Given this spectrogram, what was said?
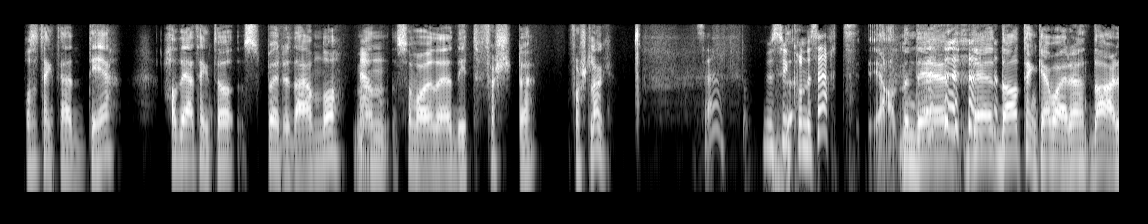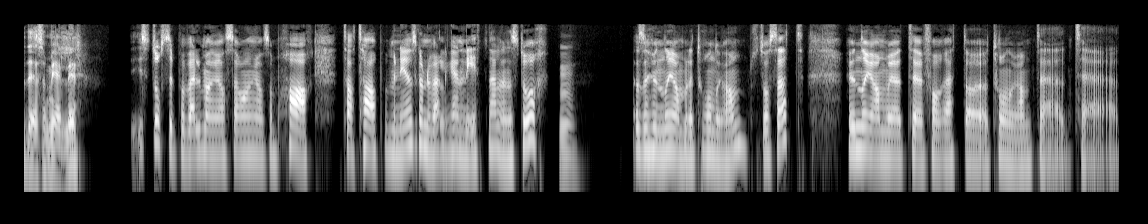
Og så tenkte jeg, det hadde jeg tenkt å spørre deg om nå, men så var jo det ditt første forslag. Se, Synkronisert. er synkronisert. Ja, men det, det, da tenker jeg bare, da er det det som gjelder. Stort sett på veldig mange restauranter som har tartar på menyen, så kan du velge en liten eller en stor. Mm. Altså 100 gram eller 200 gram, stort sett. 100 gram til forrett og 200 gram til, til,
